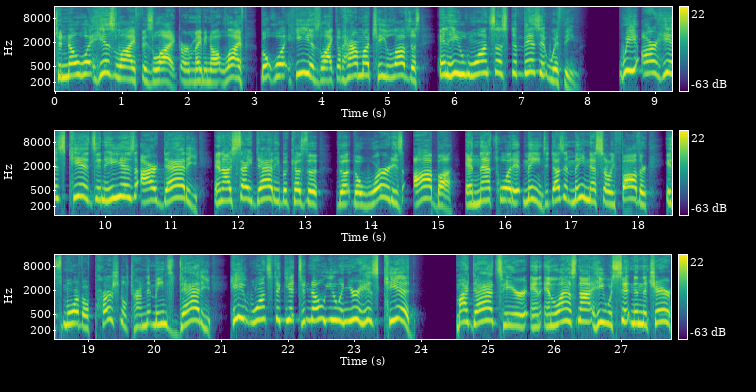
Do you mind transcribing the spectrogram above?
to know what His life is like, or maybe not life, but what He is like, of how much He loves us. And He wants us to visit with Him. We are His kids, and He is our daddy. And I say daddy because the, the, the word is Abba, and that's what it means. It doesn't mean necessarily father, it's more of a personal term that means daddy. He wants to get to know you, and you're his kid. My dad's here, and, and last night he was sitting in the chair,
